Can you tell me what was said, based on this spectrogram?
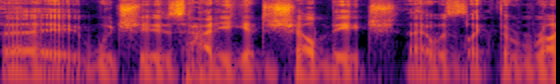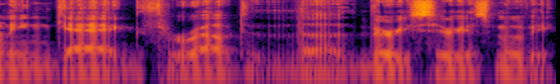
uh, which is how do you get to Shell Beach? That was like the running gag throughout the very serious movie,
